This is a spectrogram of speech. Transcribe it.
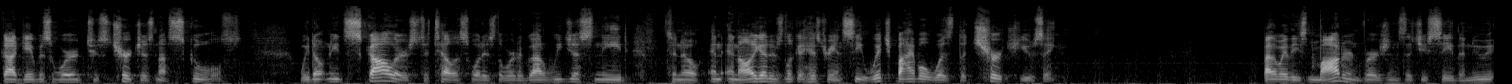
God gave His word to churches, not schools. We don't need scholars to tell us what is the Word of God. We just need to know. And, and all you got to do is look at history and see which Bible was the church using. By the way, these modern versions that you see, the New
